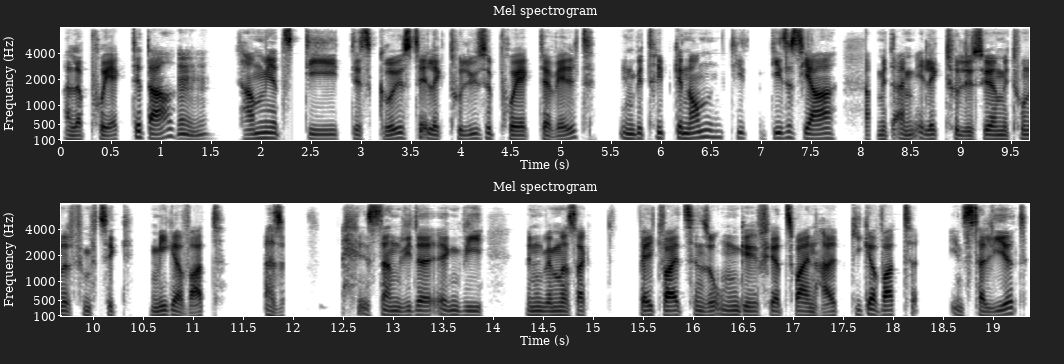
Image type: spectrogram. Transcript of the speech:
aller Projekte dar, mhm. haben jetzt die, das größte Elektrolyseprojekt der Welt in Betrieb genommen, die, dieses Jahr mit einem Elektrolyseur mit 150 Megawatt. Also ist dann wieder irgendwie, wenn, wenn man sagt, weltweit sind so ungefähr zweieinhalb Gigawatt installiert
